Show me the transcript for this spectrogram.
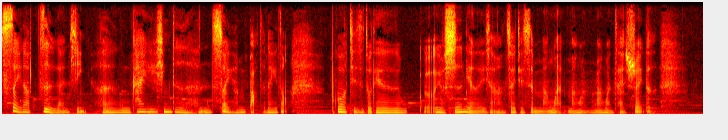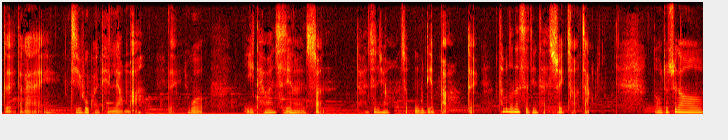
睡到自然醒，很开心的，很睡很饱的那一种。不过其实昨天我有失眠了一下，所以其实蛮晚、蛮晚、蛮晚才睡的。对，大概几乎快天亮吧。对，如果以台湾时间来算，台湾时间是五点吧。对，差不多那时间才睡着这样。我就睡到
